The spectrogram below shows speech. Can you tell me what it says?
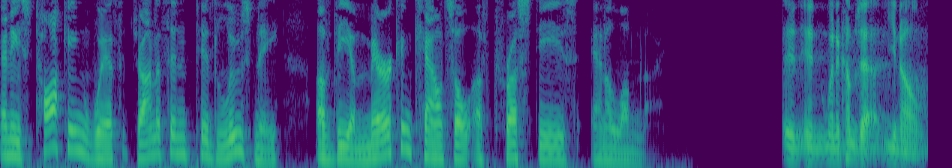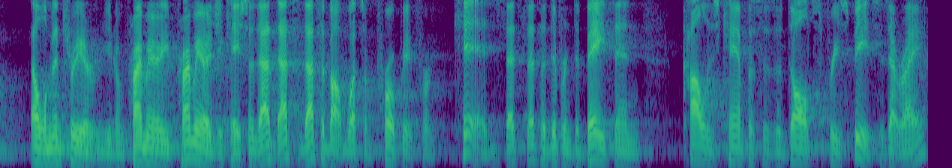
and he's talking with Jonathan Pidluzny of the American Council of Trustees and Alumni. And, and when it comes to, you know, elementary or you know primary primary education that that's that's about what's appropriate for kids that's that's a different debate than college campuses adults free speech is that right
